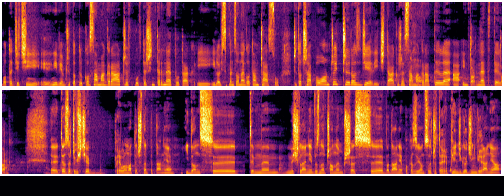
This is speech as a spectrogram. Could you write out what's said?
bo te dzieci, nie wiem, czy to tylko sama gra, czy wpływ też internetu, tak, i ilość spędzonego tam czasu. Czy to trzeba połączyć, czy rozdzielić, tak, że sama Aha. gra tyle, a internet tak, tyle. Tak. E, to jest oczywiście problematyczne pytanie. Idąc e, tym e, myśleniem wyznaczonym przez badania pokazujące, że 4-5 godzin grania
